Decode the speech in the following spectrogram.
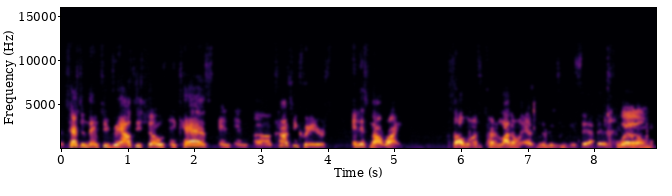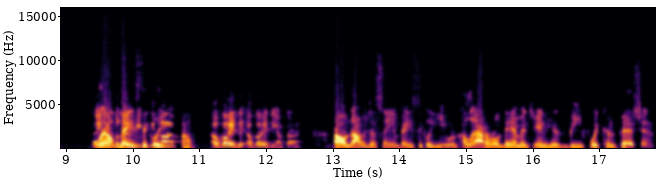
attaching them to reality shows and casts and, and uh, content creators, and it's not right. So I wanted to turn the light on, as the BTV said. I think Well, you well, for letting me basically, oh, Oh, go ahead. Oh, go ahead, D. I'm sorry. oh, no, I was just saying, basically, you were collateral damage in his beef with Confessions,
